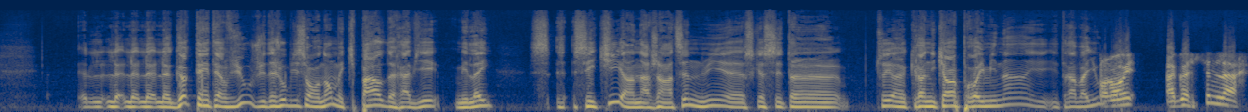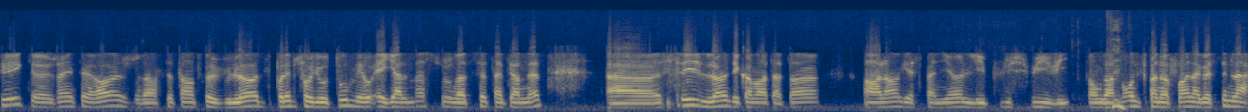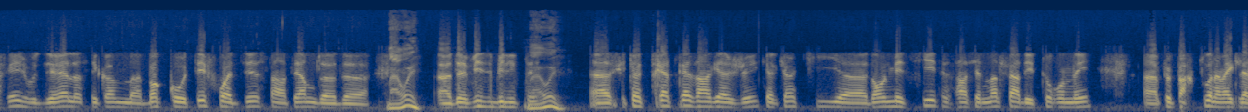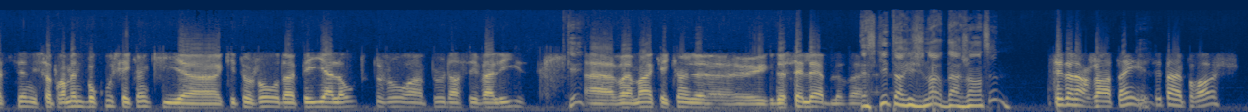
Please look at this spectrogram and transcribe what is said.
Le, le- le- gars que tu j'ai déjà oublié son nom, mais qui parle de Javier Milei, c'est qui en Argentine, lui? Est-ce que c'est un, tu sais, un chroniqueur proéminent? Il, il travaille où? Oui. Agustin Larrey, que j'interroge dans cette entrevue-là, disponible sur YouTube, mais également sur notre site Internet, euh, c'est l'un des commentateurs en langue espagnole les plus suivis. Donc, dans le monde hispanophone, Agustin Larrey, je vous dirais, là, c'est comme euh, bas côté x 10 en termes de, de, Ben oui, euh, de visibilité. ben oui. Euh, c'est quelqu'un de très, très engagé, quelqu'un qui dont le métier est essentiellement de faire des tournées un peu partout en Amérique latine. Il se promène beaucoup. C'est quelqu'un qui, euh, qui est toujours d'un pays à l'autre, toujours un peu dans ses valises. OK. Euh, vraiment quelqu'un de, de célèbre. Est-ce qu'il est originaire d'Argentine? C'est un Argentin et c'est un proche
